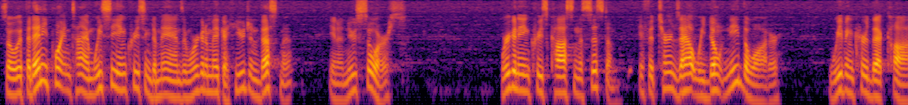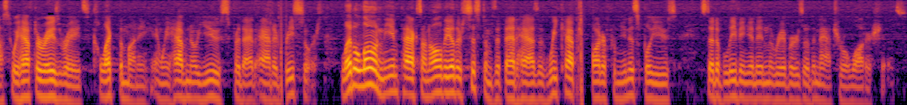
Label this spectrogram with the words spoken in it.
So if at any point in time we see increasing demands and we're going to make a huge investment in a new source, we're going to increase costs in the system. If it turns out we don't need the water, we've incurred that cost. We have to raise rates, collect the money, and we have no use for that added resource, let alone the impacts on all the other systems that that has as we capture water for municipal use instead of leaving it in the rivers or the natural watersheds.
